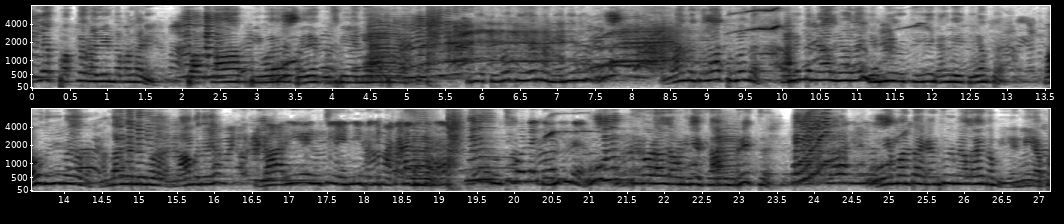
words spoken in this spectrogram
ಇಲ್ಲೇ ಪಕ್ಕ ಹಳ್ಳಿಯಿಂದ ಬಂದಾಡಿ ಪಕ್ಕ ಪ್ಯೂರ್ ಬೆಳೆ ಕುಸ್ಬಿ ಎಣ್ಣೆ ಈ ತುಬಕಿ ಏನ್ ನನ್ನ ಎಣ್ಣೆನ ಒಂದು ಸಲ ತಗೊಂಡ ಅಲ್ಲಿಂದ ಮ್ಯಾಲ ಹೇಳ ಎಣ್ಣೆ ರುಚಿ ಹೆಂಗೈತಿ ಅಂತ ಹೌದು ಈ ಭಯ ಅಂದಂಗ ನಿಮ್ಮ ನಾಮಧೇಯ ಭಾರಿ ರುಚಿ ಎಣ್ಣೆ ಬಗ್ಗೆ ಮಾತಾಡಕತ್ತಾರ ರುಚಿ ಕೊಂಡೈತೆ ನಿಂದ ರುಚಿ ನೋಡಲ್ಲ ಹುಡುಗಿ ಸಾಕು ರಿಚ್ ನಿಮ್ಮಂತ ಹೆಂಗಸರ ಮೇಲೆ ನಮ್ ಎಣ್ಣೆ ಅಪ್ಪ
